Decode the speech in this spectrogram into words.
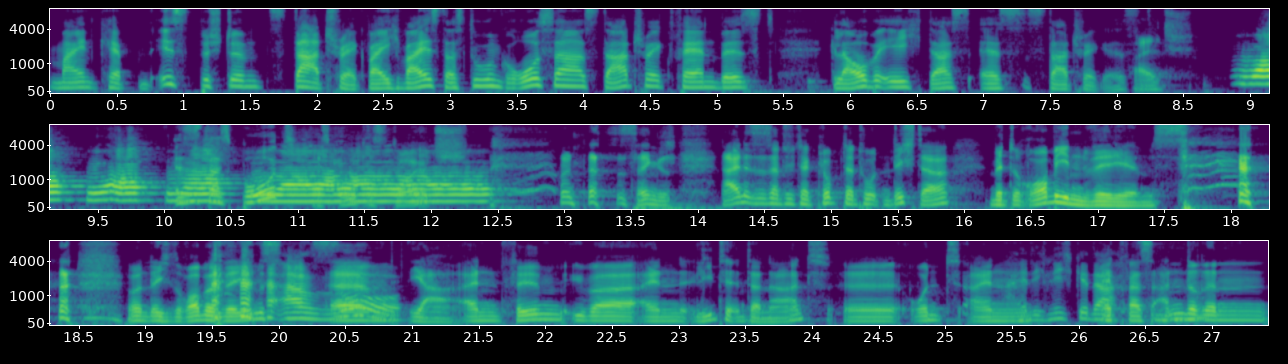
mein Captain ist bestimmt Star Trek, weil ich weiß, dass du ein großer Star Trek-Fan bist, glaube ich, dass es Star Trek ist. Falsch. Es ist das Boot. Das Boot ist deutsch. Und das ist Englisch. Nein, es ist natürlich der Club der Toten Dichter mit Robin Williams. und nicht Robin Williams. Ach so. Ähm, ja, ein Film über ein Elite-Internat äh, und einen etwas Mhm. anderen,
